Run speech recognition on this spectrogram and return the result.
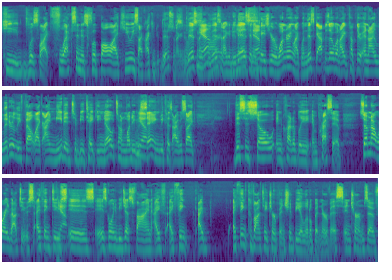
he was like flexing his football IQ. He's like, I can do this and I can do this and I can do this and I can do Yes. this. And Yep. in case you were wondering, like when this gap is open, I can cut through. And I literally felt like I needed to be taking notes on what he was Yep. saying because I was like, this is so incredibly impressive. So I'm not worried about Deuce. I think Deuce Yeah. is is going to be just fine. I, I think I I think KaVontae Turpin should be a little bit nervous in terms of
